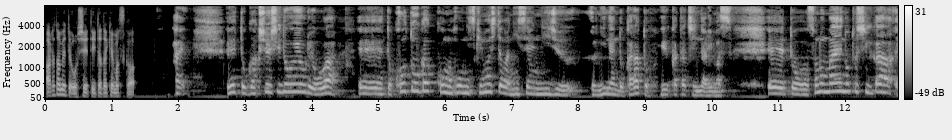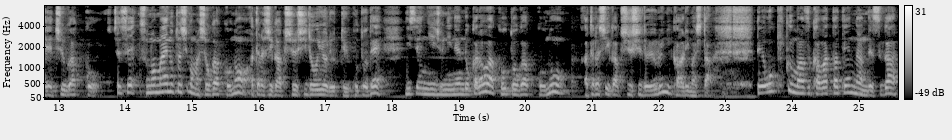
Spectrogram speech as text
改めて教えていただけますか？はい。えっ、ー、と、学習指導要領は、えっ、ー、と、高等学校の方につきましては2022年度からという形になります。えっ、ー、と、その前の年が、え中学校、その前の年がまあ小学校の新しい学習指導要領ということで、2022年度からは高等学校の新しい学習指導要領に変わりました。で、大きくまず変わった点なんですが、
